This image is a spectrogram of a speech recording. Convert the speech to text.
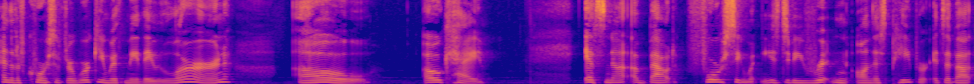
And then, of course, after working with me, they learn oh, okay. It's not about forcing what needs to be written on this paper, it's about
